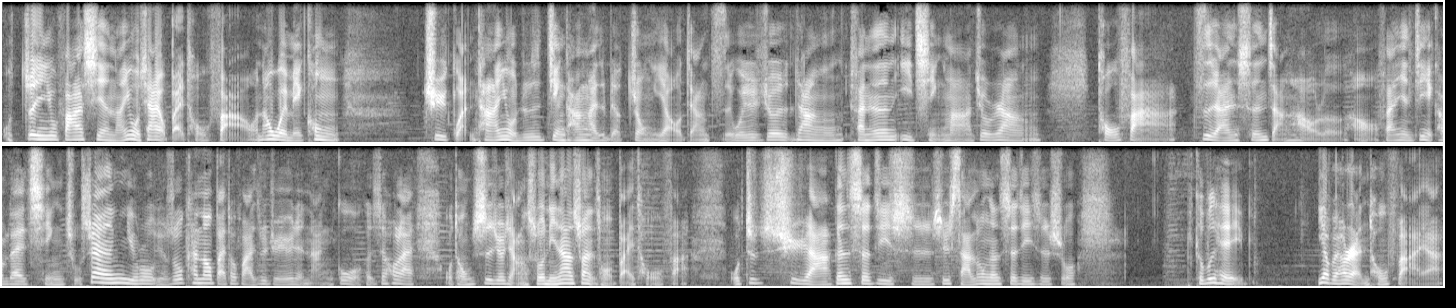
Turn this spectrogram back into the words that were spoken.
我最近就发现了，因为我现在有白头发哦，那我也没空。去管它，因为我就是健康还是比较重要，这样子，我就就让反正疫情嘛，就让头发自然生长好了，好，反正眼睛也看不太清楚。虽然有有时候看到白头发就觉得有点难过，可是后来我同事就讲说，你那算什么白头发？我就去啊，跟设计师去沙龙，跟设计师说，可不可以？要不要染头发呀？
